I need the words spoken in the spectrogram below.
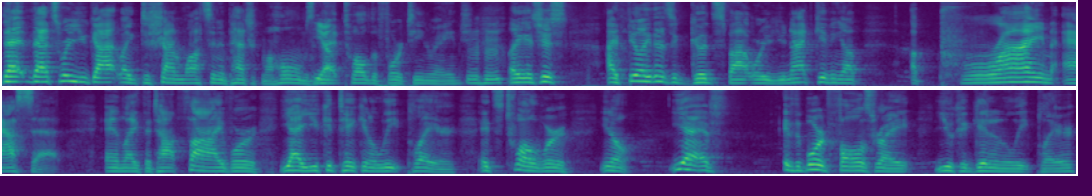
that that's where you got like Deshaun Watson and Patrick Mahomes in Yep. that 12 to 14 range. Mm-hmm. Like it's just I feel like that's a good spot where you're not giving up a prime asset and like the top five where yeah you could take an elite player. It's 12 where you know yeah if if the board falls right you could get an elite player.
